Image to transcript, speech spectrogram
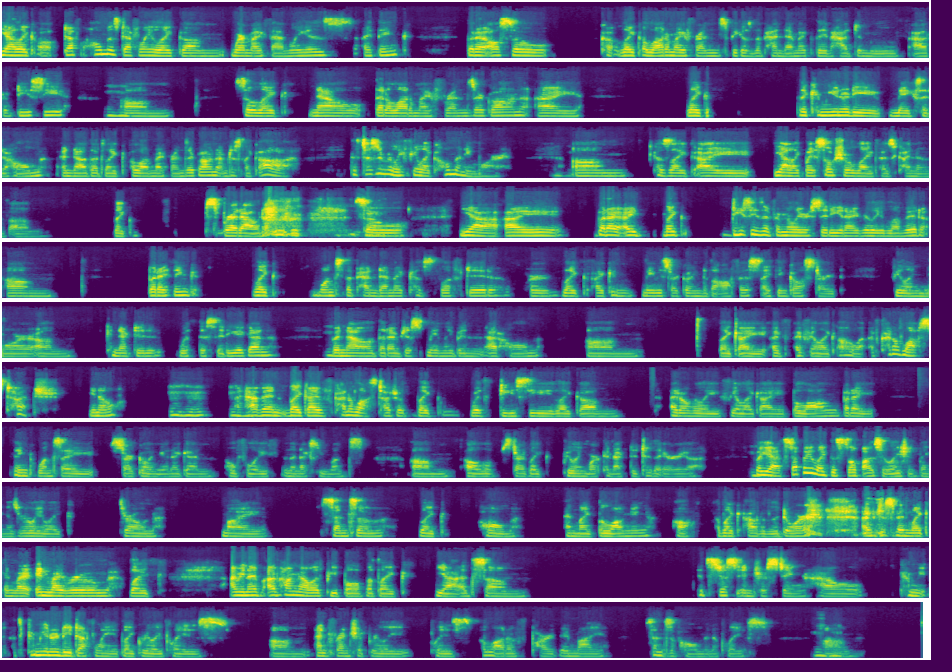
yeah like uh, def- home is definitely like um where my family is i think but i also like a lot of my friends because of the pandemic they've had to move out of dc mm-hmm. um so like now that a lot of my friends are gone i like the community makes it home and now that like a lot of my friends are gone i'm just like ah this doesn't really feel like home anymore mm-hmm. um because like i yeah like my social life has kind of um like spread out. so yeah, I but I, I like DC is a familiar city and I really love it. Um, but I think like once the pandemic has lifted or like I can maybe start going to the office, I think I'll start feeling more um, connected with the city again. Mm-hmm. But now that I've just mainly been at home, um, like I, I, I feel like oh I've kind of lost touch, you know. Mm-hmm. Mm-hmm. I haven't like I've kind of lost touch with like with DC. Like um, I don't really feel like I belong, but I think once I start going in again, hopefully in the next few months, um, I'll start like feeling more connected to the area. Mm-hmm. But yeah, it's definitely like the self isolation thing has really like thrown my sense of like home and like belonging off like out of the door. I've just been like in my in my room like I mean, I've I've hung out with people, but like, yeah, it's um, it's just interesting how commu- community definitely like really plays, um, and friendship really plays a lot of part in my sense of home in a place. Mm-hmm. Um,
